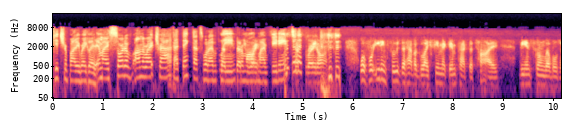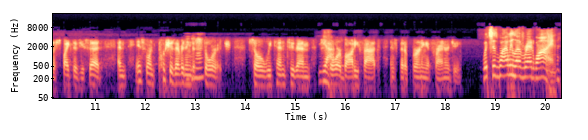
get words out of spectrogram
get your body regulated. Am I sort of on the right track? I think that's what I've gleaned that's, that's from all right. of my readings. That's right on. well, if we're eating foods that have a glycemic impact that's high, the insulin levels are spiked, as you said, and insulin pushes everything Mm-hmm. to storage. So we tend to then Yeah. store body fat instead of burning it for energy. which is why we love red wine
